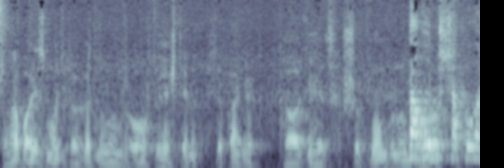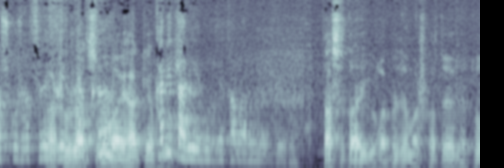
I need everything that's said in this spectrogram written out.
ճանապարհից մոտիկա գտնվում ժողովուրդը հեշտ են Ստեփանագերտ քաղաքի հետ շփվում գնում։ Դա որոշ չափով աշխուժացրեց։ Աշխուժացնում է իհարկե։ Քանի տարի է որ ղեկավարում եք գյուղը։ 10 տարի գյուղապետ եմ աշխատել, հետո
